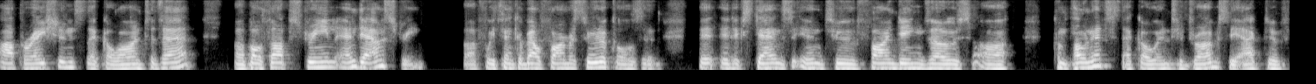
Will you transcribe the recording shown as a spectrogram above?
operations that go on to that, uh, both upstream and downstream. Uh, if we think about pharmaceuticals, it, it, it extends into finding those components that go into drugs, the active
